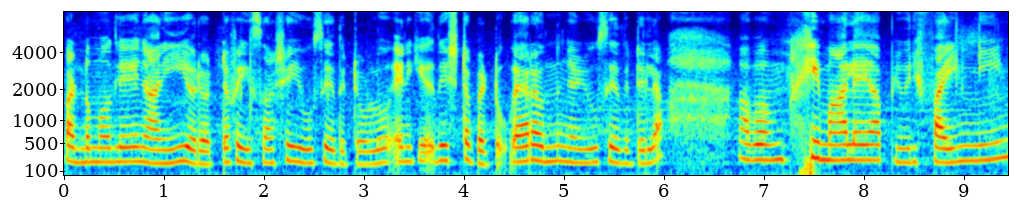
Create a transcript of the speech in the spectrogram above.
പണ്ട് മുതലേ ഞാൻ ഈ ഒരു ഒറ്റ ഫേസ് വാഷേ യൂസ് ചെയ്തിട്ടുള്ളൂ. എനിക്ക് ഇത് ഇഷ്ടപ്പെട്ടു. വേറെ ഒന്നും ഞാൻ യൂസ് ചെയ്തിട്ടില്ല. അപ്പം ഹിമാലയ പ്യൂരിഫൈനിങ്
